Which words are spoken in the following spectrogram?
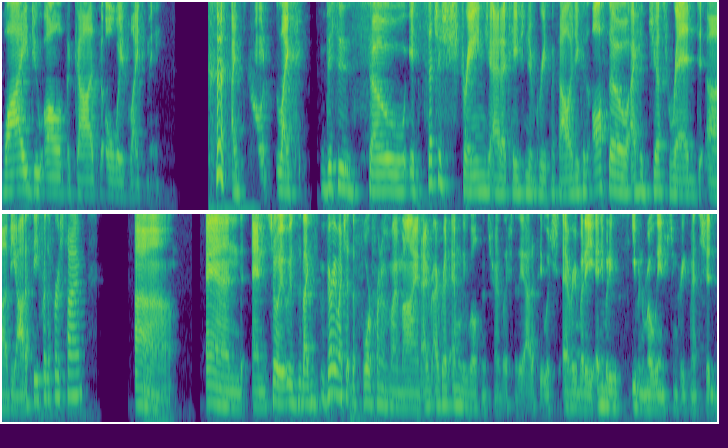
why do all of the gods always like me I don't like this is so it's such a strange adaptation of greek mythology because also i had just read uh, the odyssey for the first time hmm. um, and and so it was like very much at the forefront of my mind I, I, read emily wilson's translation of the odyssey which everybody anybody who's even remotely interested in greek myths should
